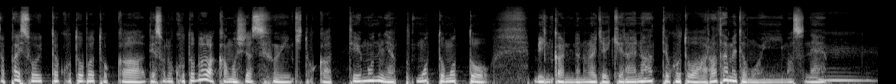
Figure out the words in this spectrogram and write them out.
やっぱりそういった言葉とかでその言葉が醸し出す雰囲気とかっていうものにやっぱもっともっと敏感にならなきゃいけないなってことは改めて思いますね。うん。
